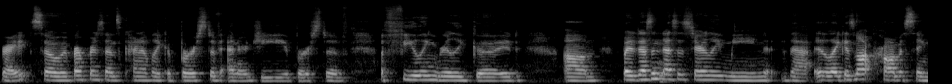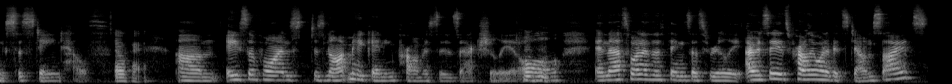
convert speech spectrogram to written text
Right? So it represents kind of like a burst of energy, a burst of, of feeling really good. Um, but it doesn't necessarily mean that, like, it's not promising sustained health. Okay. Um, Ace of Wands does not make any promises actually at Mhm. all, and that's one of the things that's really I would say it's probably one of its downsides.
